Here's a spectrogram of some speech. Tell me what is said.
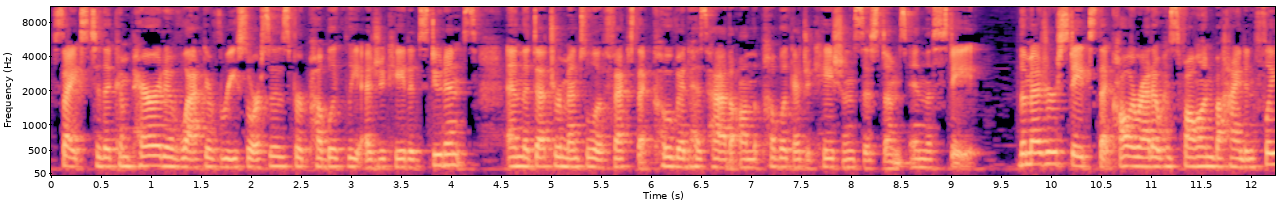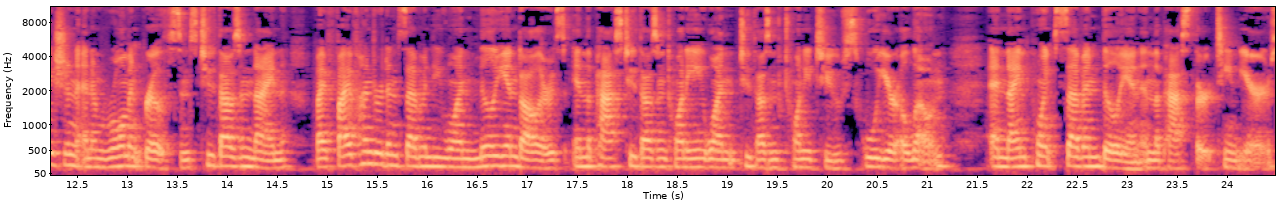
cites to the comparative lack of resources for publicly educated students and the detrimental effect that COVID has had on the public education systems in the state. The measure states that Colorado has fallen behind inflation and enrollment growth since 2009 by $571 million in the past 2021 2022 school year alone, and 9.7 billion in the past 13 years.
